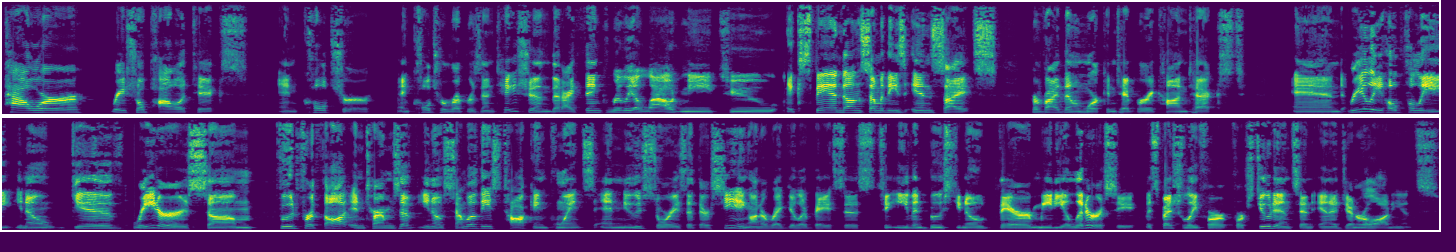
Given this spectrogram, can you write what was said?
power, racial politics, and culture and cultural representation that I think really allowed me to expand on some of these insights, provide them a more contemporary context, and really hopefully, you know, give readers some food for thought in terms of you know some of these talking points and news stories that they're seeing on a regular basis to even boost you know their media literacy especially for for students and, and a general audience.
